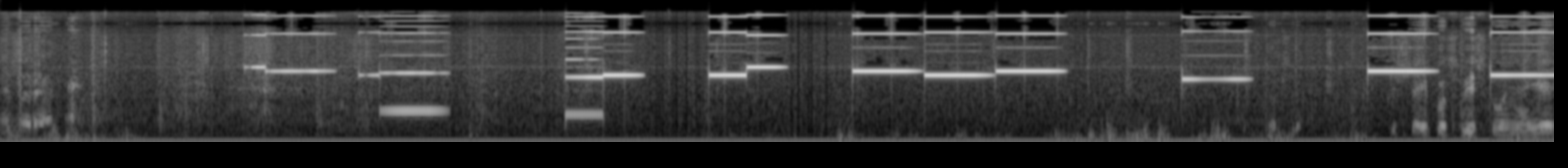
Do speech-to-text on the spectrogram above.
Не бере. Ще й посвистування є.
